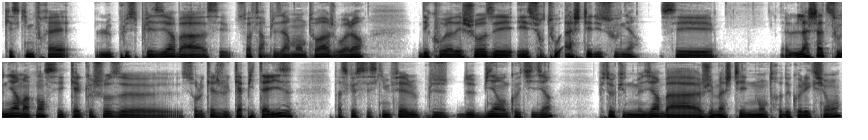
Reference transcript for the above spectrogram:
qu'est-ce qui me ferait le plus plaisir? Bah, c'est soit faire plaisir à mon entourage ou alors découvrir des choses et, et surtout acheter du souvenir. C'est l'achat de souvenirs maintenant, c'est quelque chose euh, sur lequel je capitalise parce que c'est ce qui me fait le plus de bien au quotidien plutôt que de me dire, bah, je vais m'acheter une montre de collection,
